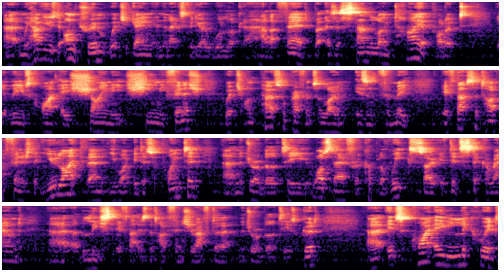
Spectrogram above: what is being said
Uh, and we have used it on trim, which again in the next video we'll look at how that fared. But as a standalone tyre product, it leaves quite a shiny, sheeny finish, which on personal preference alone isn't for me. If that's the type of finish that you like, then you won't be disappointed. Uh, and the durability was there for a couple of weeks, so it did stick around at least if that is the type of finish you're after, the durability is good. Uh, it's quite a liquid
